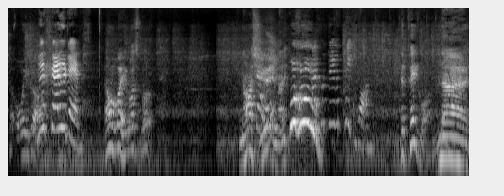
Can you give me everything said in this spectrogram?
that all you got? We showed him. Oh wait, what's what? Nice shooting, mate. Woohoo! We'll do the pig one. The pig one? No.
